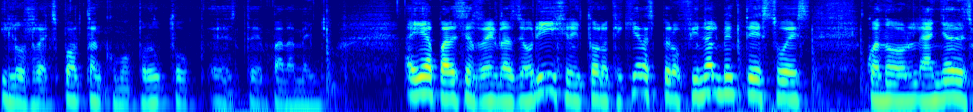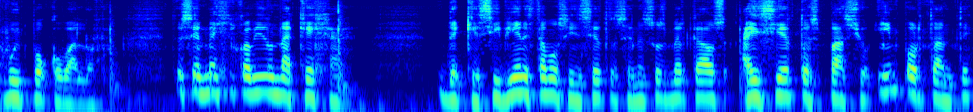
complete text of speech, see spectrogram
y los reexportan como producto este, panameño. Ahí aparecen reglas de origen y todo lo que quieras, pero finalmente esto es cuando le añades muy poco valor. Entonces en México ha habido una queja de que si bien estamos insertos en esos mercados, hay cierto espacio importante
